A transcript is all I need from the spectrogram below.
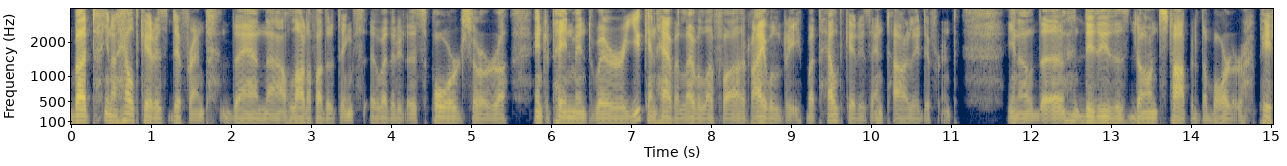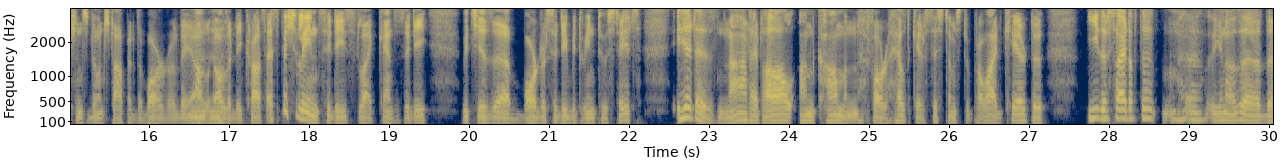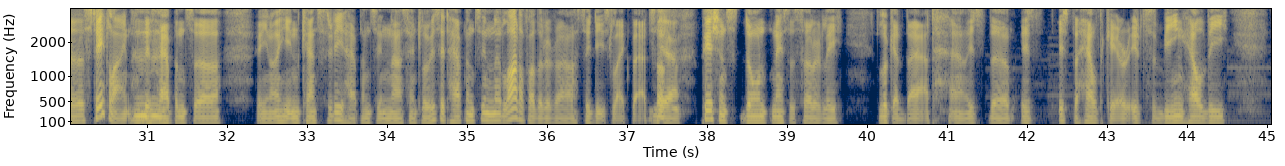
but you know, healthcare is different than uh, a lot of other things, uh, whether it is sports or uh, entertainment, where you can have a level of uh, rivalry. But healthcare is entirely different. You know, the diseases don't stop at the border. Patients don't stop at the border. They mm-hmm. al- already cross, especially in cities like Kansas City, which is a border city between two states. It is not at all uncommon for healthcare systems to provide care to either side of the uh, you know the the state line. Mm-hmm. This happens, uh, you know, in Kansas City. It happens in uh, St. Louis. It happens in a lot of other uh, cities like that. So yeah. patients don't necessarily look at that. Uh, it's the it's it's the healthcare. It's being healthy,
